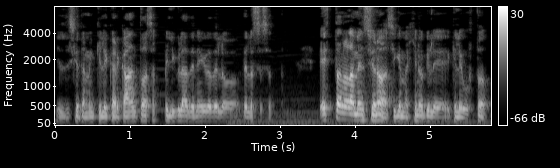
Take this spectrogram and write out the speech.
Y él decía también que le cargaban todas esas películas de negro de, de los 60. Esta no la mencionó, así que imagino que le, que le gustó.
